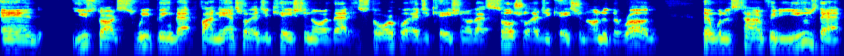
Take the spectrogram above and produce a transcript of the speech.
and you start sweeping that financial education or that historical education or that social education under the rug. Then when it's time for you to use that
